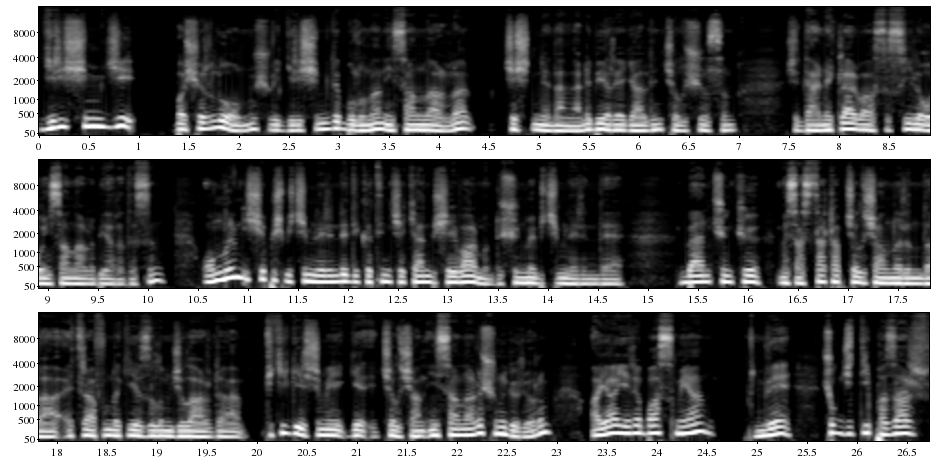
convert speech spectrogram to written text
Girişimci başarılı olmuş ve girişimde bulunan insanlarla çeşitli nedenlerle bir araya geldin, çalışıyorsun. İşte dernekler vasıtasıyla o insanlarla bir aradasın. Onların iş yapış biçimlerinde dikkatini çeken bir şey var mı? Düşünme biçimlerinde, ben çünkü mesela startup çalışanlarında, etrafımdaki yazılımcılarda, fikir geliştirmeye çalışan insanlarda şunu görüyorum. Ayağa yere basmayan ve çok ciddi pazar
